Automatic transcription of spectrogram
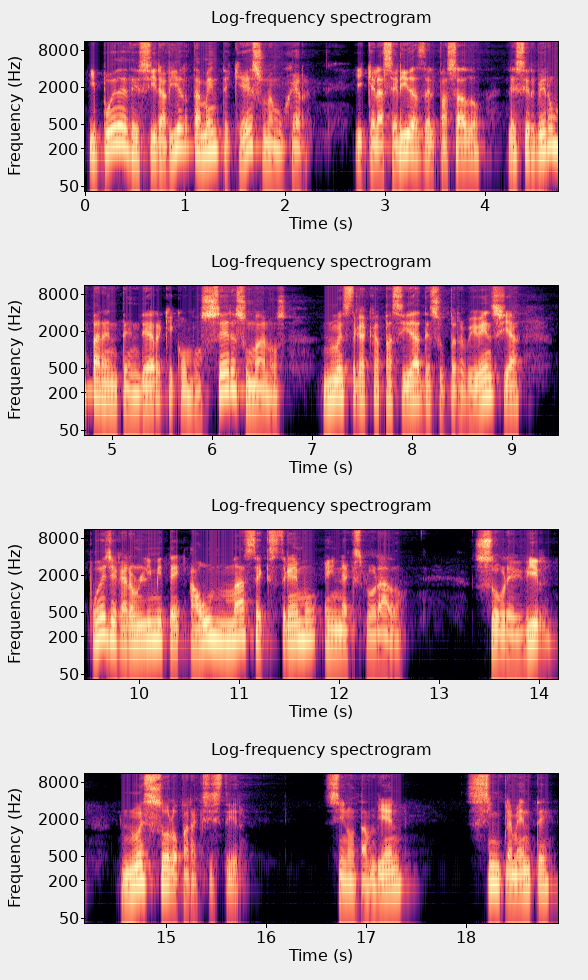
y puede decir abiertamente que es una mujer y que las heridas del pasado le sirvieron para entender que como seres humanos nuestra capacidad de supervivencia puede llegar a un límite aún más extremo e inexplorado. Sobrevivir no es solo para existir, sino también simplemente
